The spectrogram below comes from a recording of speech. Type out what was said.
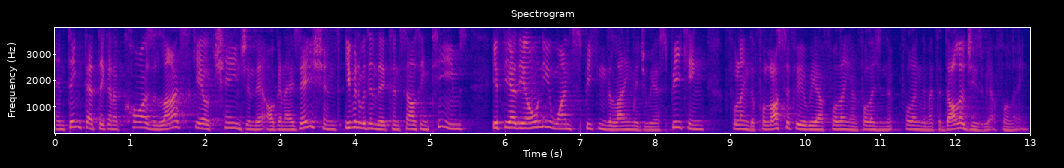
and think that they're going to cause large scale change in their organizations, even within their consulting teams, if they are the only ones speaking the language we are speaking, following the philosophy we are following, and following the, following the methodologies we are following.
